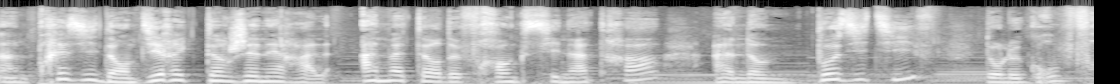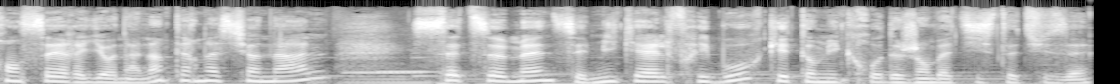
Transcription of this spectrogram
Un président directeur général amateur de Frank Sinatra, un homme positif dont le groupe français rayonne à l'international. Cette semaine, c'est Michael Fribourg qui est au micro de Jean-Baptiste Tuzet.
